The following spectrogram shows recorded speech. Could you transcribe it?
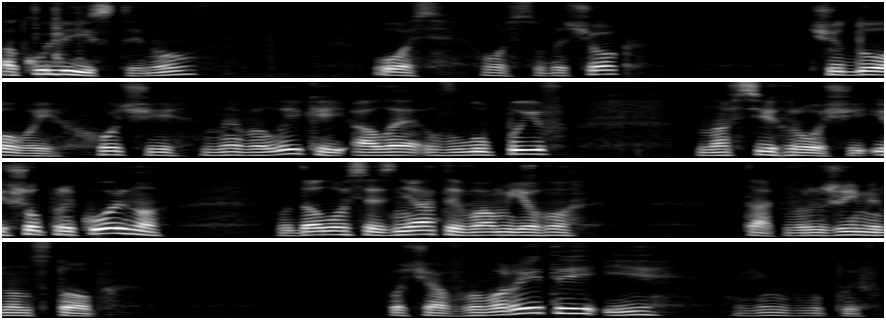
окулісти. Ну. Ось, ось судачок. Чудовий, хоч і невеликий, але влупив на всі гроші. І що прикольно, вдалося зняти вам його так, в режимі нон-стоп. Почав говорити і він влупив.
